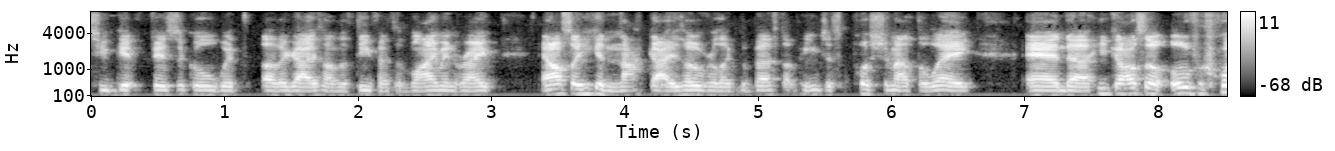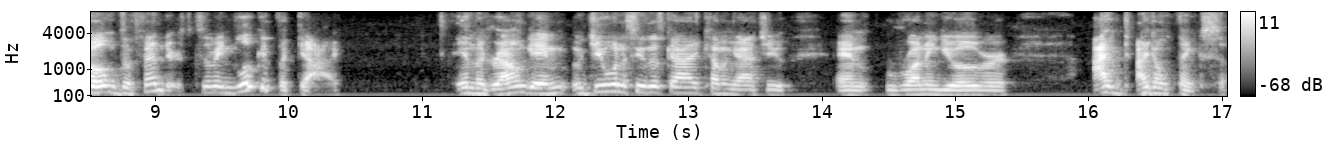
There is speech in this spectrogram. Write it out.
to get physical with other guys on the defensive lineman, right? And also, he can knock guys over like the best of. He can just push them out the way, and uh, he can also overwhelm defenders. Because I mean, look at the guy in the ground game. Would you want to see this guy coming at you and running you over? I I don't think so.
